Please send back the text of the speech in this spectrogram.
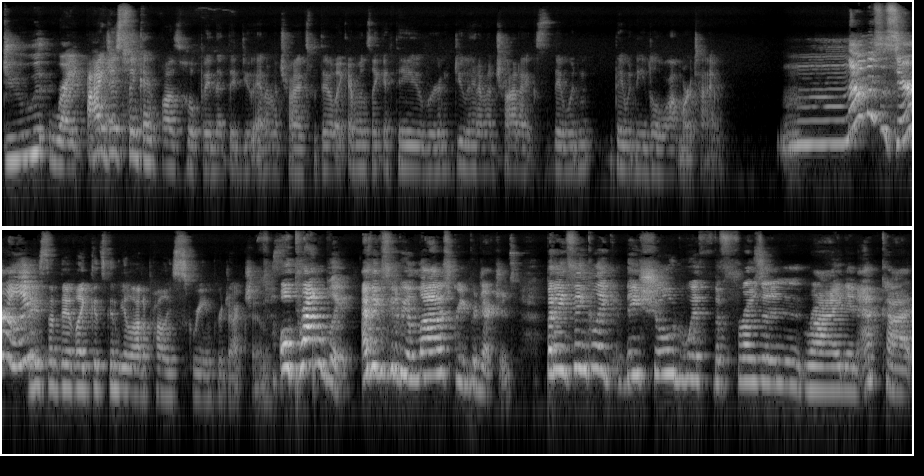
do it right. I just think I was hoping that they do animatronics, but they're like everyone's like if they were gonna do animatronics, they wouldn't. They would need a lot more time. Mm, not necessarily. They said that like it's gonna be a lot of probably screen projections. Oh, probably. I think it's gonna be a lot of screen projections. But I think like they showed with the Frozen ride in Epcot,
